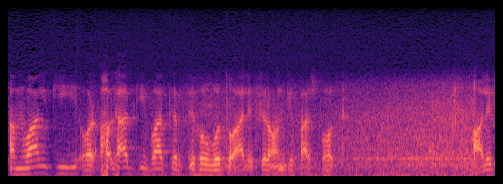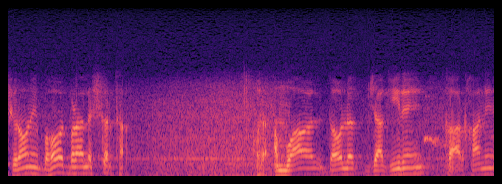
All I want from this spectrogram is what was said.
اموال کی اور اولاد کی بات کرتے ہو، وہ تو آل فرعون کے پاس بہت آل فرعون ایک بہت بڑا لشکر تھا۔ اور اموال، دولت، جاگیریں، کارخانے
